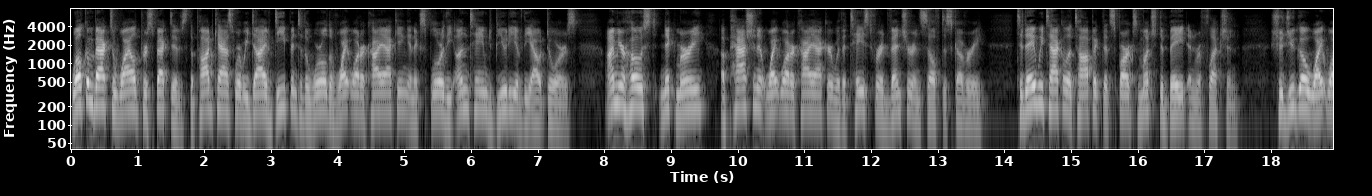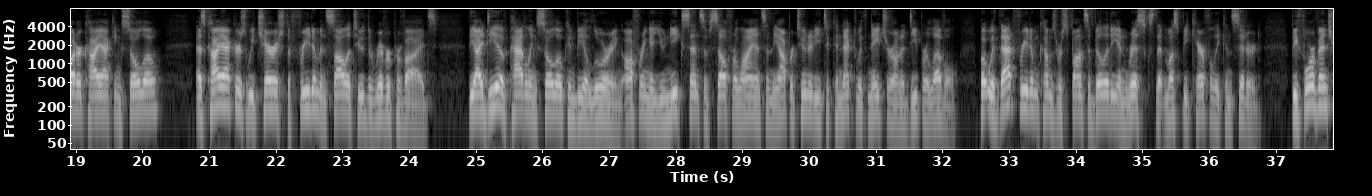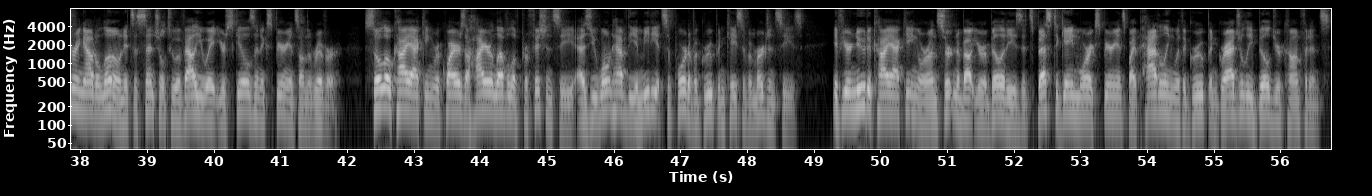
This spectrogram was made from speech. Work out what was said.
Welcome back to Wild Perspectives, the podcast where we dive deep into the world of whitewater kayaking and explore the untamed beauty of the outdoors. I'm your host, Nick Murray, a passionate whitewater kayaker with a taste for adventure and self discovery. Today we tackle a topic that sparks much debate and reflection. Should you go whitewater kayaking solo? As kayakers, we cherish the freedom and solitude the river provides. The idea of paddling solo can be alluring, offering a unique sense of self reliance and the opportunity to connect with nature on a deeper level. But with that freedom comes responsibility and risks that must be carefully considered. Before venturing out alone, it's essential to evaluate your skills and experience on the river. Solo kayaking requires a higher level of proficiency as you won't have the immediate support of a group in case of emergencies. If you're new to kayaking or uncertain about your abilities, it's best to gain more experience by paddling with a group and gradually build your confidence.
